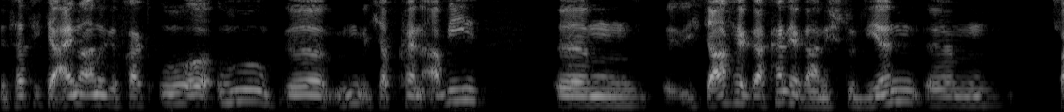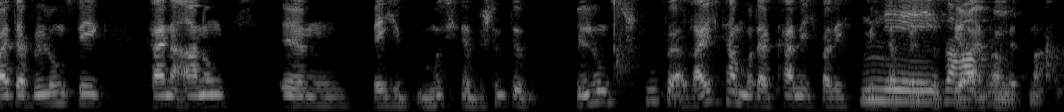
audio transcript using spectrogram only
Jetzt hat sich der eine oder andere gefragt, oh, oh, oh äh, ich habe kein Abi, ähm, ich darf ja gar, kann ja gar nicht studieren. Ähm, zweiter Bildungsweg, keine Ahnung. Ähm, welche muss ich eine bestimmte Bildungsstufe erreicht haben oder kann ich, weil ich mich nee, dafür interessiere, einfach nicht. mitmachen?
